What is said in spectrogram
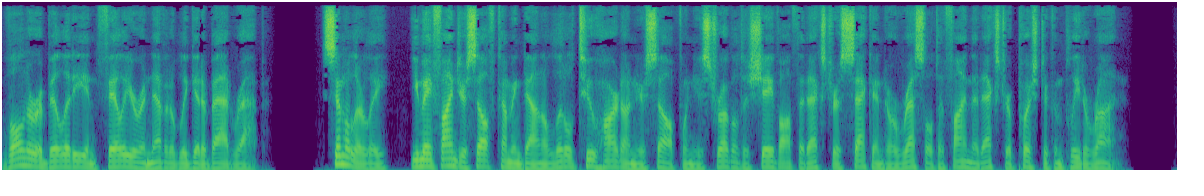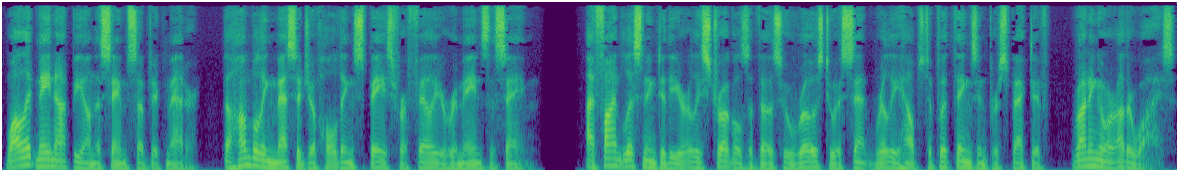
vulnerability and failure inevitably get a bad rap. Similarly, you may find yourself coming down a little too hard on yourself when you struggle to shave off that extra second or wrestle to find that extra push to complete a run. While it may not be on the same subject matter, the humbling message of holding space for failure remains the same. I find listening to the early struggles of those who rose to ascent really helps to put things in perspective, running or otherwise.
